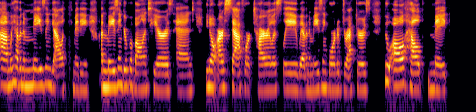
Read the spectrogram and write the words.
Um, we have an amazing gala committee, amazing group of volunteers, and you know our staff work tirelessly. We have an amazing board of directors who all help make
